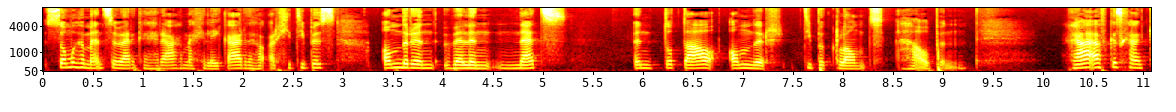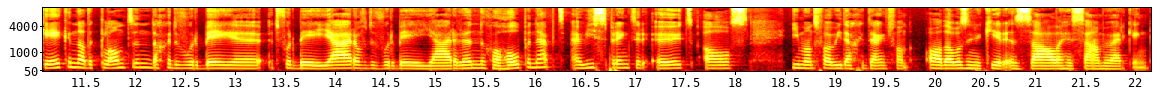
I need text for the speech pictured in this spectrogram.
sommige mensen werken graag met gelijkaardige archetypes, anderen willen net een totaal ander type klant helpen. Ga even gaan kijken naar de klanten dat je de voorbije, het voorbije jaar of de voorbije jaren geholpen hebt. En wie springt eruit als iemand van wie dat je denkt van... Oh, dat was een keer een zalige samenwerking.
